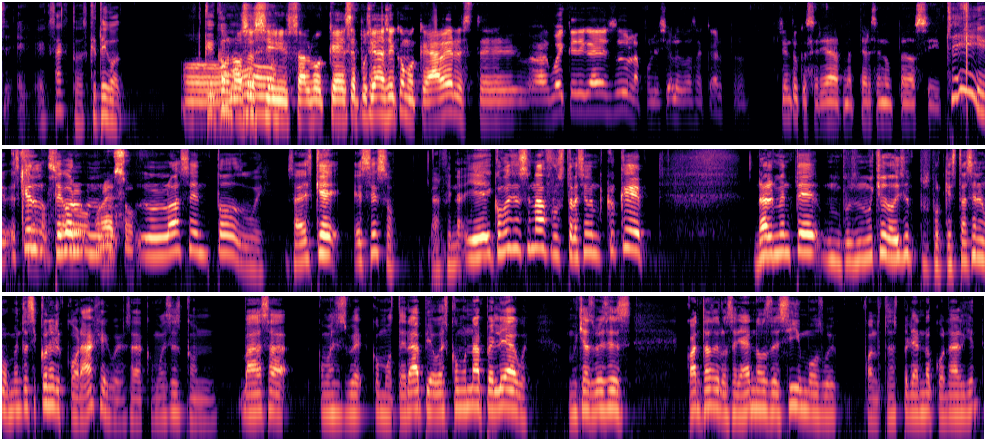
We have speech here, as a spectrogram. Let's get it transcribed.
Sí, exacto, es que te digo, o como... no sé si, salvo que se pusieran así como que, a ver, este, al güey que diga eso, la policía les va a sacar, pero siento que sería meterse en un pedo así. Sí, es que digo, lo, lo, hacen todos, güey. O sea, es que es eso, al final. Y, y como es, es una frustración, creo que realmente, pues muchos lo dicen, pues porque estás en el momento así con el coraje, güey. O sea, como dices, con, vas a, como dices, como terapia, güey, es como una pelea, güey. Muchas veces, ¿cuántas groserías nos decimos, güey, cuando estás peleando con alguien?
